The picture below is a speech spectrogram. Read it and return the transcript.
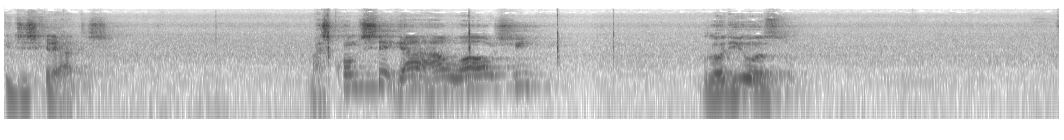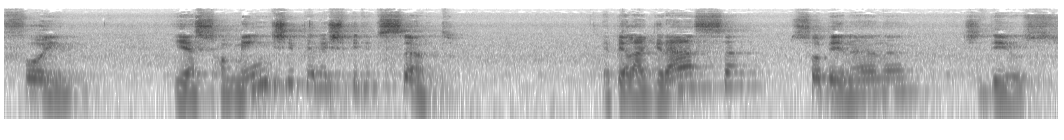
e discretas. Mas quando chegar ao auge glorioso, foi e é somente pelo Espírito Santo, é pela graça soberana de Deus.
